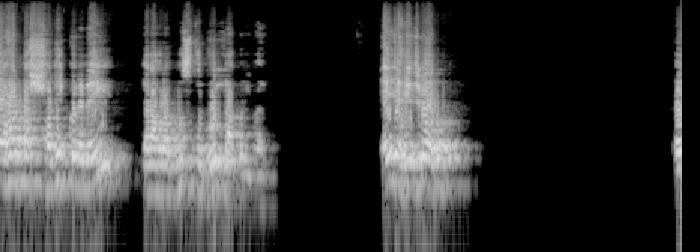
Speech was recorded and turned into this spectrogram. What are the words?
ব্যবহারটা সঠিক করে নেই, যেন আমরা বুঝতে ভুল না করি ভাই। এই যে হিজরত তো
